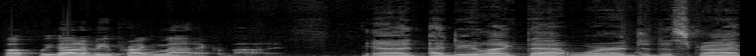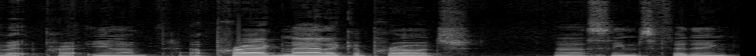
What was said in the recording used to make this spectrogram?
but we got to be pragmatic about it. Yeah, I, I, do like that word to describe it. you know, a pragmatic approach uh, seems fitting.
